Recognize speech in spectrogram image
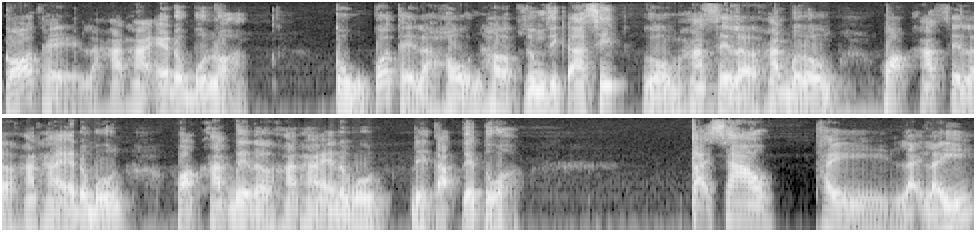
có thể là H2SO4 loãng cũng có thể là hỗn hợp dung dịch axit gồm HCl, H brom hoặc HCl, H2SO4 hoặc HBr, H2SO4 để tạo kết tủa. Tại sao thầy lại lấy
